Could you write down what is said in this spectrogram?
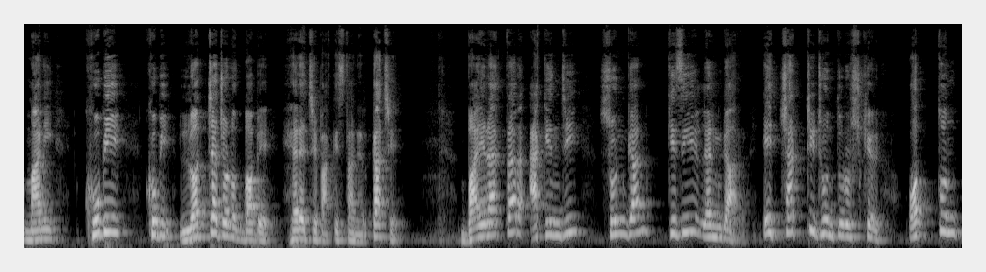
মানে খুবই খুবই লজ্জাজনকভাবে হেরেছে পাকিস্তানের কাছে। বাইরাক্তার আকিনজি, সুনগান, কিজি লেনগার, এই চারটি ঢুন তুরস্কের অত্যন্ত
